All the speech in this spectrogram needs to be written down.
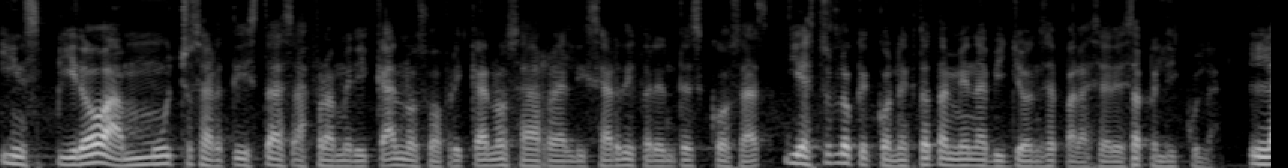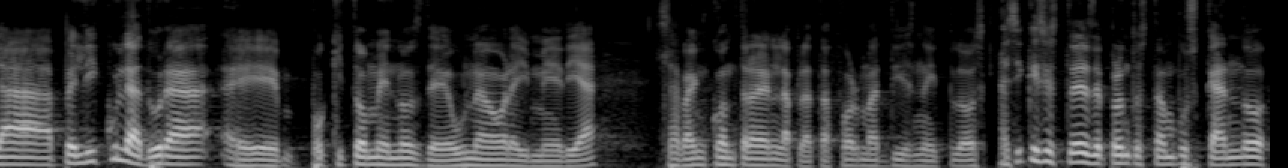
inspiró a muchos artistas afroamericanos o africanos a realizar diferentes cosas y esto es lo que conectó también a Beyoncé para hacer esta película. La película dura eh, poquito menos de una hora y media se va a encontrar en la plataforma Disney Plus. Así que si ustedes de pronto están buscando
